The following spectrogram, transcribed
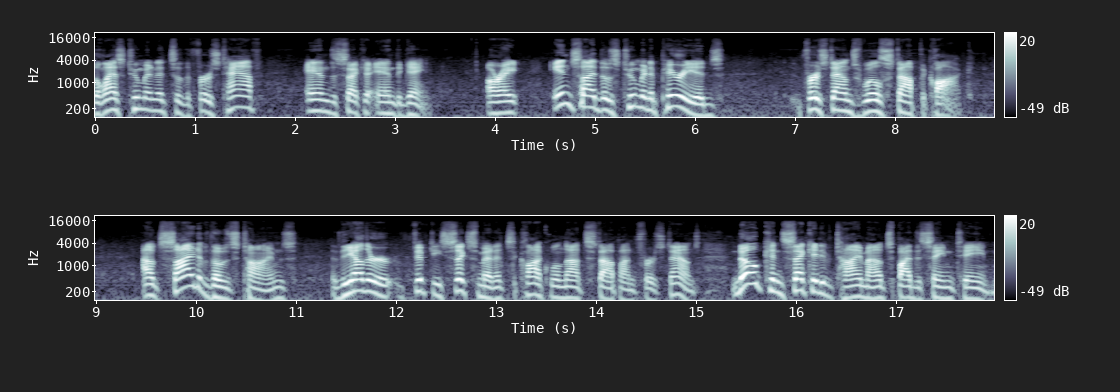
the last two minutes of the first half and the second and the game. All right. Inside those two minute periods, first downs will stop the clock. Outside of those times, the other 56 minutes, the clock will not stop on first downs. No consecutive timeouts by the same team.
